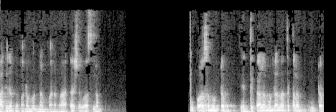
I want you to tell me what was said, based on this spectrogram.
ఆధీనంలో మనం ఉన్నాం మనం ఆకాశవాసులం. ఉపవాసం ఉంటాం. ఎంతకాలం ఉండాలో అంతకాలం ఉంటాం.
